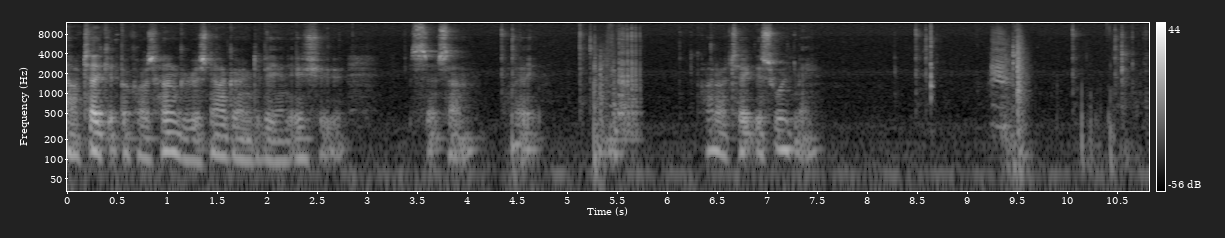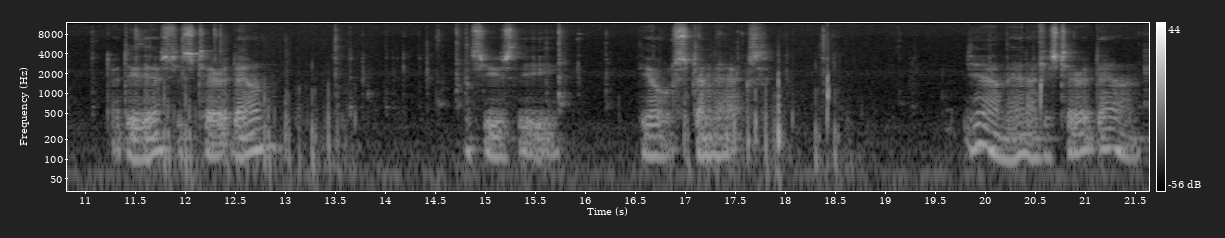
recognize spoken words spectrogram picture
I'll take it because hunger is now going to be an issue since I'm. Wait. How do I take this with me? Do I do this? Just tear it down? Let's use the the old stone axe. Yeah, man, I just tear it down.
